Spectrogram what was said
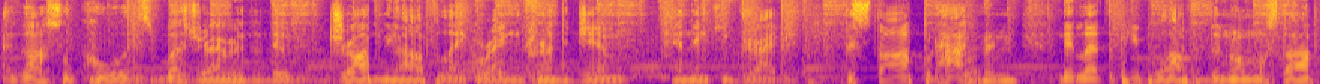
I got so cool with this bus driver that they would drop me off like right in front of the gym and then keep driving. The stop would happen. They let the people off at the normal stop.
